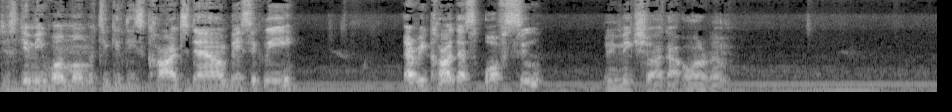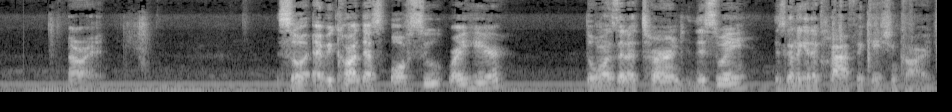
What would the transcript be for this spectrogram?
just give me one moment to get these cards down. Basically, every card that's off suit, let me make sure I got all of them all right. So every card that's offsuit right here, the ones that are turned this way, is to get a clarification card.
